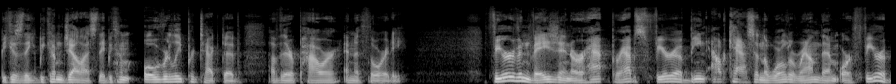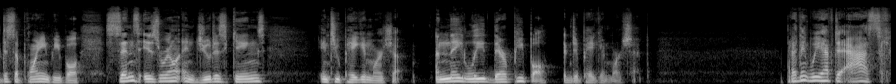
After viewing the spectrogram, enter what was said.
because they become jealous. They become overly protective of their power and authority. Fear of invasion, or ha- perhaps fear of being outcast in the world around them, or fear of disappointing people, sends Israel and Judah's kings into pagan worship, and they lead their people into pagan worship. But I think we have to ask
